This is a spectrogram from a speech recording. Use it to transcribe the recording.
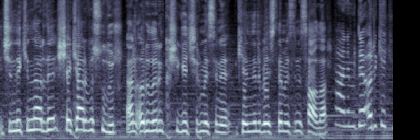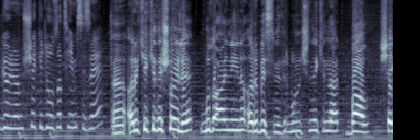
İçindekiler de şeker ve sudur. Yani arıların kışı geçirmesini, kendini beslemesini sağlar. Yani bir de arı keki görüyorum şu şekilde uzatayım size. Ee, arı keki de şöyle. Bu da aynı yine arı besinidir. Bunun içindekiler bal, şeker.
